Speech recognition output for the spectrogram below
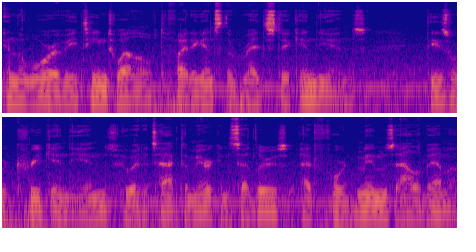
in the War of 1812 to fight against the Red Stick Indians. These were Creek Indians who had attacked American settlers at Fort Mims, Alabama.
